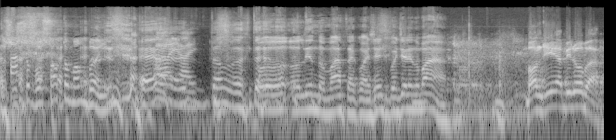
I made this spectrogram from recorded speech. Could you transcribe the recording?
Eu só- vou só tomar um banho. É, Ai, ai. Então, o, o Lindomar tá com a gente. Bom dia, Lindomar. Bom dia, Biruba.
